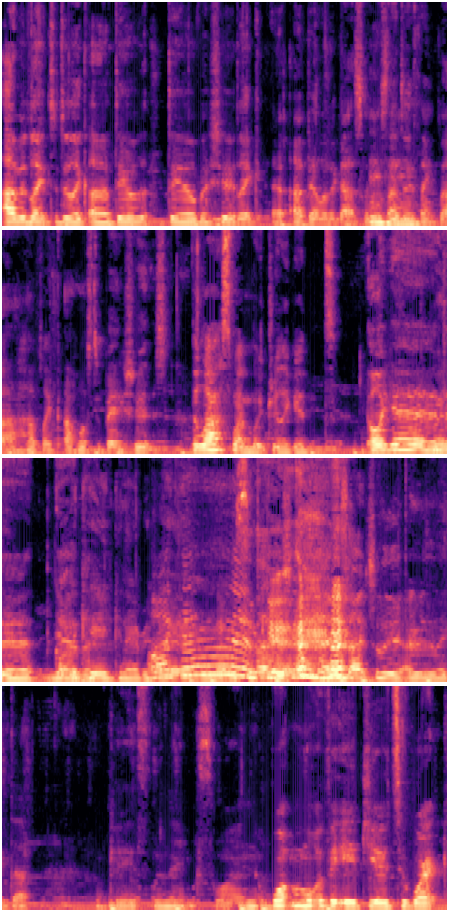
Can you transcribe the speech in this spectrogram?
I would like to do like a day of, day of a shoot like at at Bella Ragazza because I do Mhm. think that I have like a host of best shoots. The last one looked really good. Oh yeah, Where the Got yeah the the- cake and everything. Oh yeah, that was so that cute. was really nice actually. I really like that. okay, so the next one. What motivated you to work,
